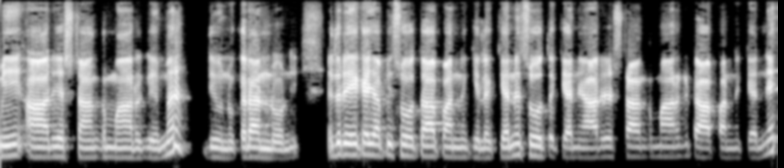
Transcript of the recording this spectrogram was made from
මේ ආර්යෂ්ඨාංක මාර්ගයම දියුණු කරන්න ඕනි. එතුර ඒක අපි සෝතා පන්න කියල කියැන සෝත කියන ආර්යෂ්ඨාංක මාර්ගට ආපන්න කියන්නේ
